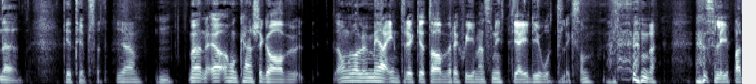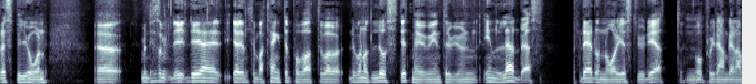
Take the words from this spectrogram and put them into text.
den, det är tipset. Ja. Mm. Men ja, hon kanske gav de gav mer intrycket av regimens nyttiga idiot, liksom. en, slipade spion. Uh, men det, som, det, det jag egentligen bara tänkte på var att det var, det var något lustigt med hur intervjun inleddes. För det är då Norge Studio 1 mm. och programledaren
